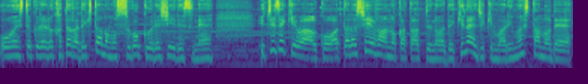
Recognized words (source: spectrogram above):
応援してくれる方ができたのもすごく嬉しいですね。一時期はこう新しいファンの方っていうのができない時期もありましたので、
